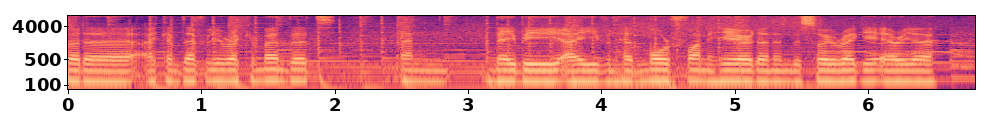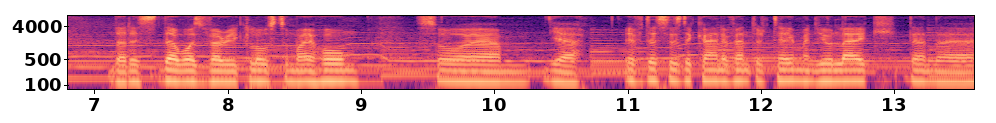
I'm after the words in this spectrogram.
But uh, I can definitely recommend it. And maybe I even had more fun here than in the Soi Reggae area. That is that was very close to my home. So um, yeah, if this is the kind of entertainment you like, then uh,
